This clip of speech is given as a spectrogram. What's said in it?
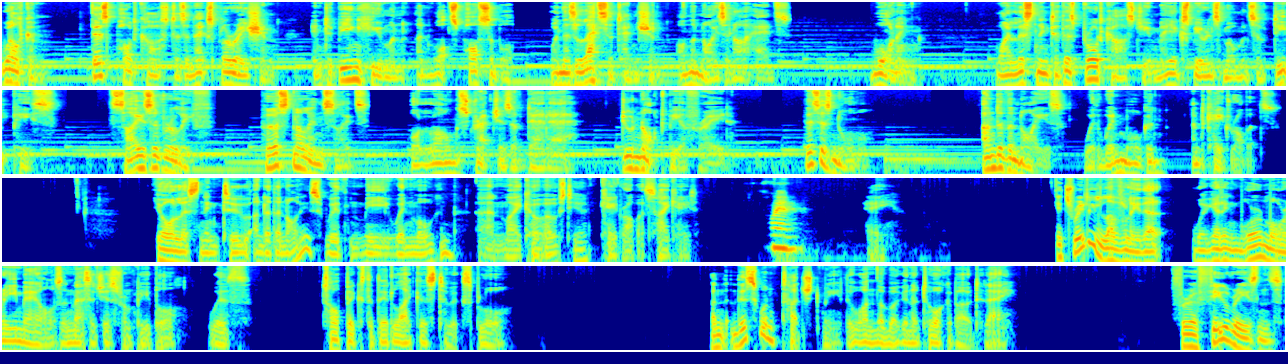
Welcome. This podcast is an exploration into being human and what's possible when there's less attention on the noise in our heads. Warning While listening to this broadcast, you may experience moments of deep peace, sighs of relief, personal insights, or long stretches of dead air. Do not be afraid. This is normal. Under the Noise with Win Morgan and Kate Roberts. You're listening to Under the Noise with me, Win Morgan, and my co host here, Kate Roberts. Hi, Kate. Win. Hey. It's really lovely that we're getting more and more emails and messages from people with topics that they'd like us to explore. And this one touched me, the one that we're going to talk about today. For a few reasons.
